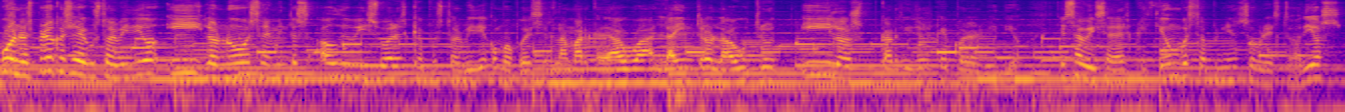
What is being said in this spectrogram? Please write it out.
Bueno, espero que os haya gustado el vídeo y los nuevos elementos audiovisuales que he puesto al vídeo, como puede ser la marca de agua, la intro, la outro y los cartitos que hay por el vídeo. Ya sabéis en la descripción vuestra opinión sobre esto. Adiós.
